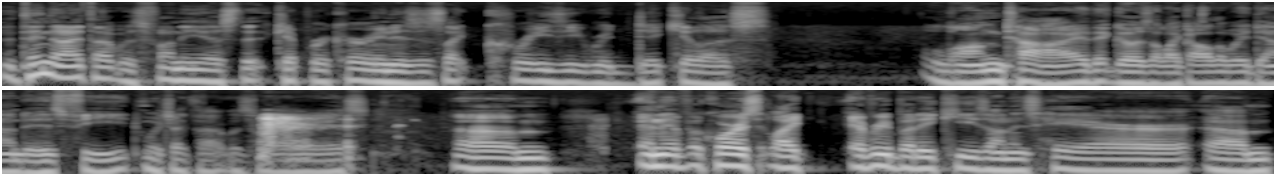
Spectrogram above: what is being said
The thing that I thought was funniest that kept recurring is this like crazy, ridiculous long tie that goes like all the way down to his feet, which I thought was hilarious. um, and if, of course, like everybody keys on his hair. Um,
